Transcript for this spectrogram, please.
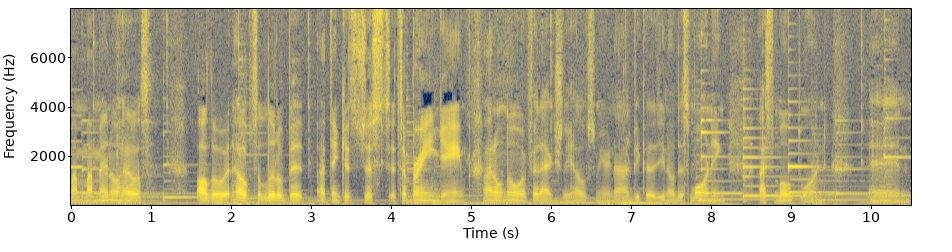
my, my mental health. Although it helps a little bit, I think it's just it's a brain game. I don't know if it actually helps me or not because you know this morning I smoked one and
